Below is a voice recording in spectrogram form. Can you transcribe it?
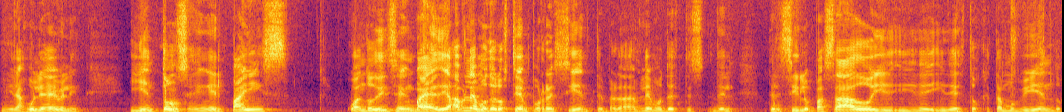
Mira, Julia Evelyn. Y entonces en el país, cuando dicen, vaya, hablemos de los tiempos recientes, ¿verdad? Hablemos de este, del, siglo pasado y, de, y, de, estos que estamos viviendo.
